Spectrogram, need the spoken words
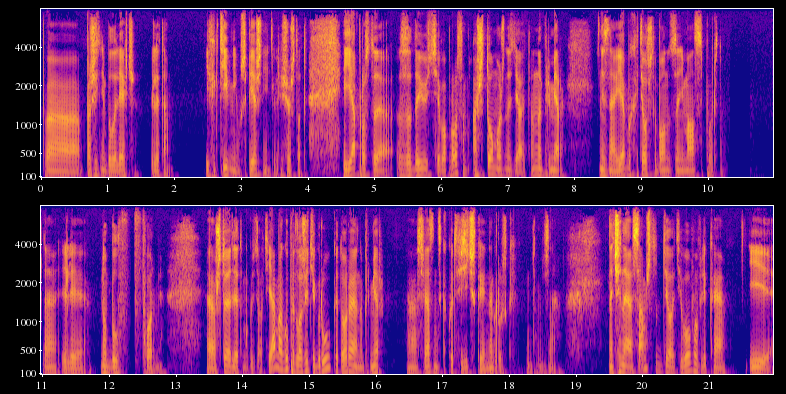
по, по жизни было легче или там эффективнее, успешнее или еще что-то. И я просто задаюсь себе вопросом, а что можно сделать? Ну, например, не знаю, я бы хотел, чтобы он занимался спортом. Да, или, ну, был в форме. Э, что я для этого могу сделать? Я могу предложить игру, которая, например, э, связана с какой-то физической нагрузкой. Ну, там, не знаю. Начинаю сам что-то делать, его вовлекаю. И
